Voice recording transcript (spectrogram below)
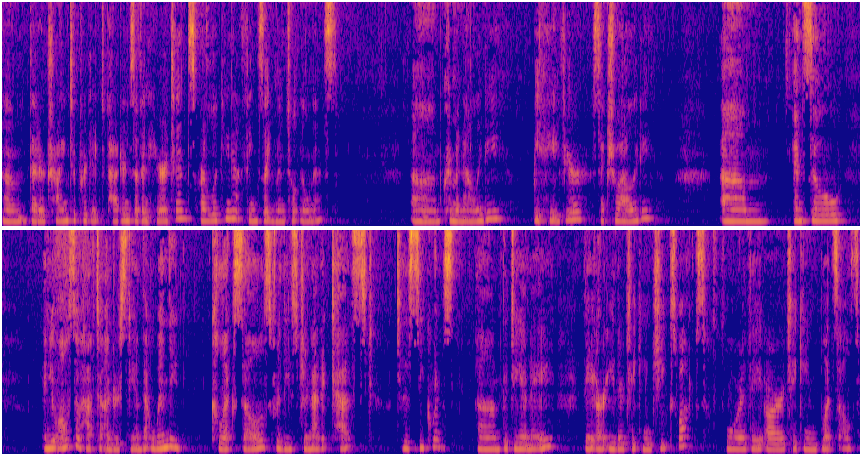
um, that are trying to predict patterns of inheritance are looking at things like mental illness, um, criminality, behavior, sexuality. Um, and so, and you also have to understand that when they collect cells for these genetic tests to sequence um, the DNA, they are either taking cheek swabs or they are taking blood cells.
